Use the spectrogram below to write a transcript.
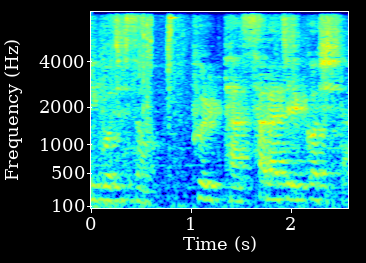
이곳에서 불타 사라질 것이다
